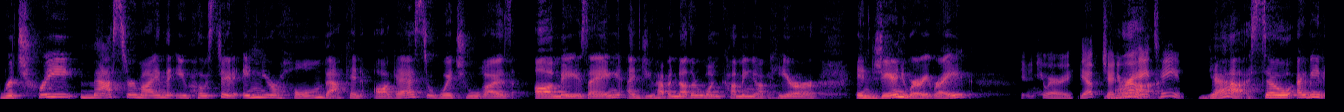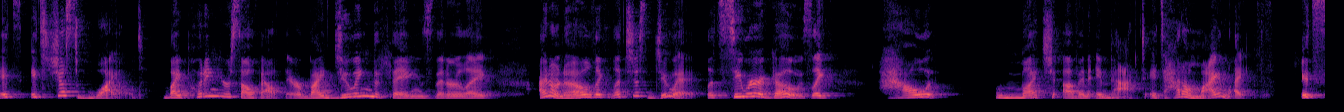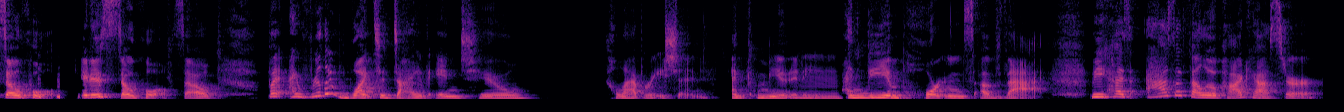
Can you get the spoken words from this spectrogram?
retreat mastermind that you hosted in your home back in August, which was amazing. And you have another one coming up here in January, right? January. Yep, January yeah. 18th. Yeah. So I mean it's it's just wild. By putting yourself out there, by doing the things that are like I don't know, like let's just do it. Let's see where it goes. Like how much of an impact it's had on my life it's so cool. it is so cool. So, but I really want to dive into collaboration and community mm. and the importance of that. Because as a fellow podcaster,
